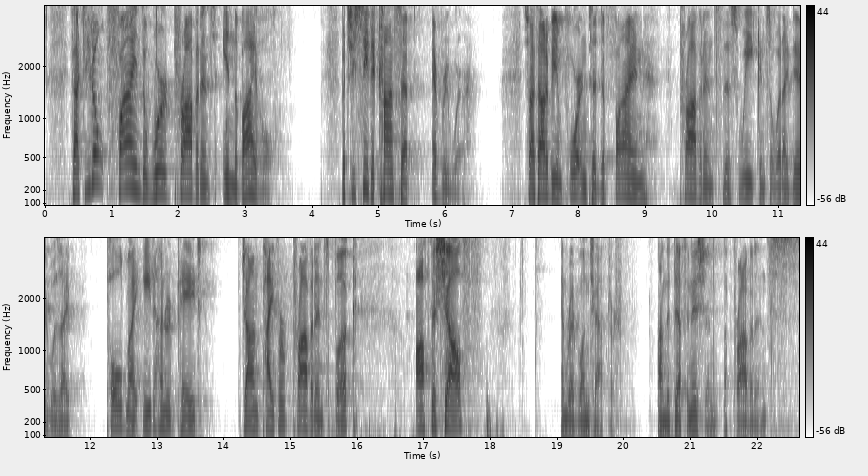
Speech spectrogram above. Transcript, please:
In fact, you don't find the word providence in the Bible, but you see the concept everywhere. So I thought it'd be important to define providence this week. And so what I did was I pulled my 800 page John Piper Providence book off the shelf and read one chapter on the definition of providence.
